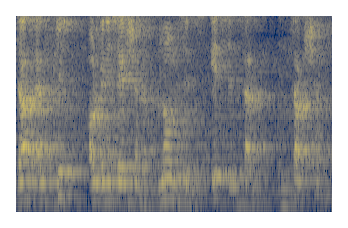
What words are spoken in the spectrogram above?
Just as this organization has bloomed since its inception,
